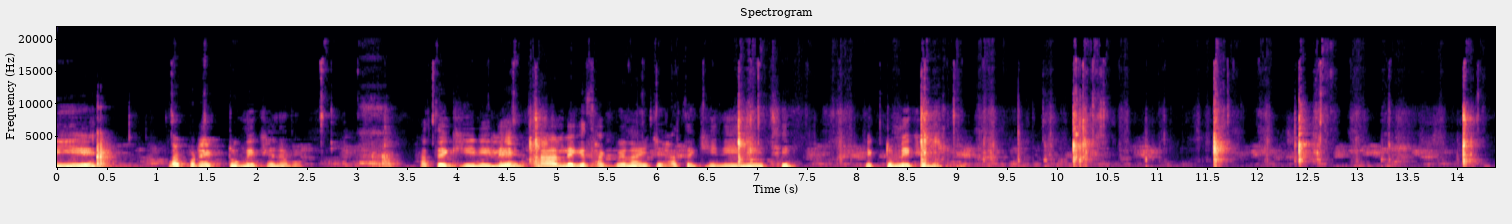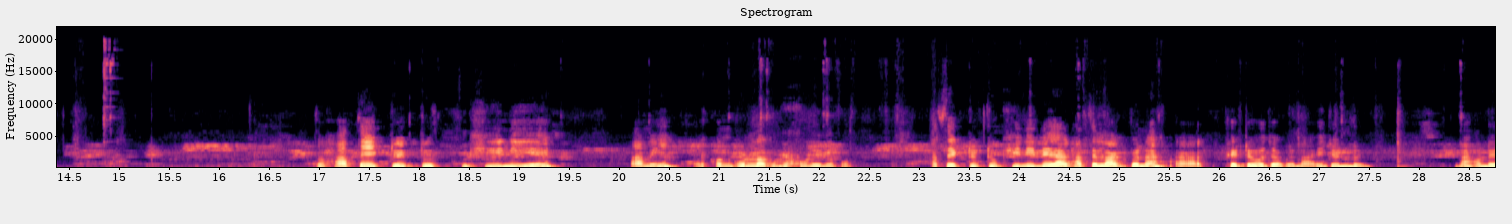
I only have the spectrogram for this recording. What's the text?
নিয়ে তারপরে একটু মেখে নেব। হাতে ঘি নিলে আর লেগে থাকবে না এই যে, হাতে ঘি নিয়ে নিয়েছি, একটু মেখে নেব। তো হাতে একটু একটু ঘি নিয়ে আমি এখন গোল্লাগুলো করে নেব। হাতে একটু একটু ঘি নিলে আর হাতে লাগবে না আর ফেটেও যাবে না, এই জন্যই। না হলে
